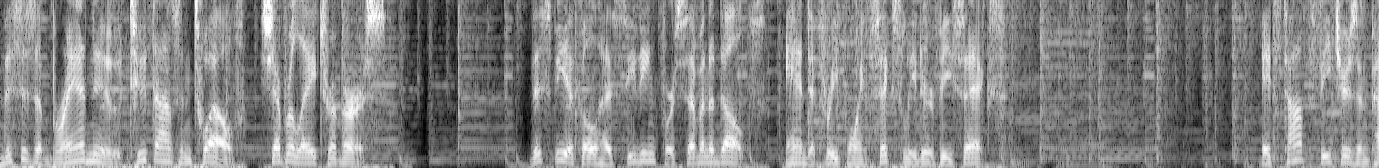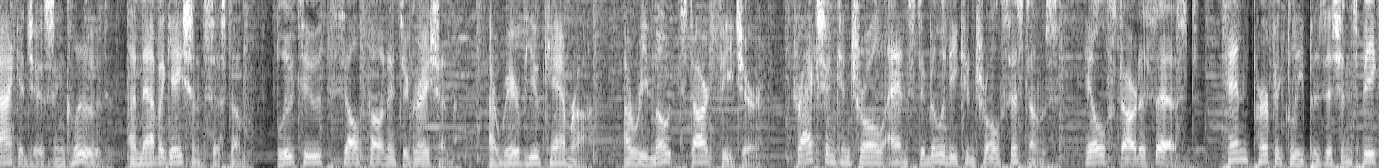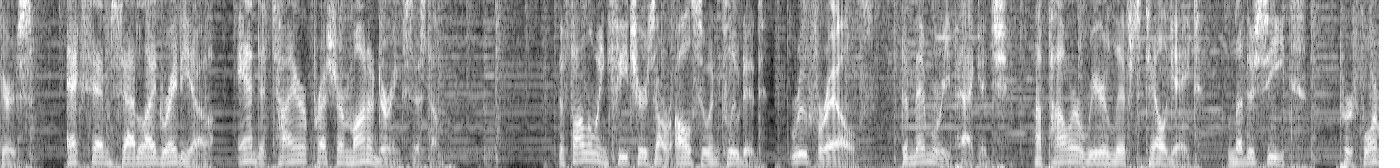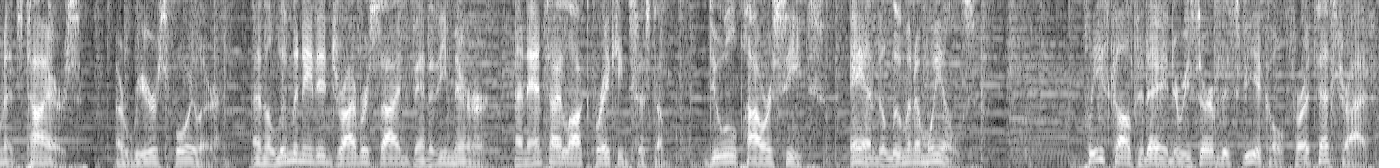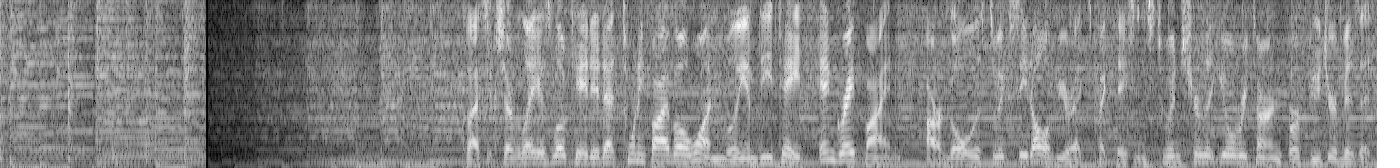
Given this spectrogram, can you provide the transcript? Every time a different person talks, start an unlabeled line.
This is a brand new 2012 Chevrolet Traverse. This vehicle has seating for seven adults and a 3.6-liter V6. Its top features and packages include a navigation system, Bluetooth cell phone integration, a rear view camera, a remote start feature, traction control and stability control systems, hill start assist, 10 perfectly positioned speakers, XM satellite radio, and a tire pressure monitoring system. The following features are also included. Roof rails, the memory package, a power rear lift tailgate, leather seats, performance tires, a rear spoiler, an illuminated driver's side vanity mirror, an anti-lock braking system, dual power seats, and aluminum wheels. Please call today to reserve this vehicle for a test drive.
Classic Chevrolet is located at 2501 William D. Tate in Grapevine. Our goal is to exceed all of your expectations to ensure that you'll return for future visits.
